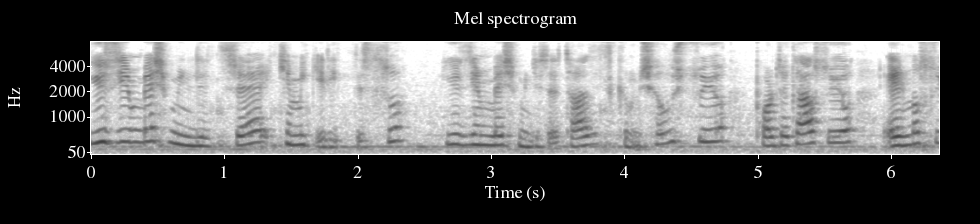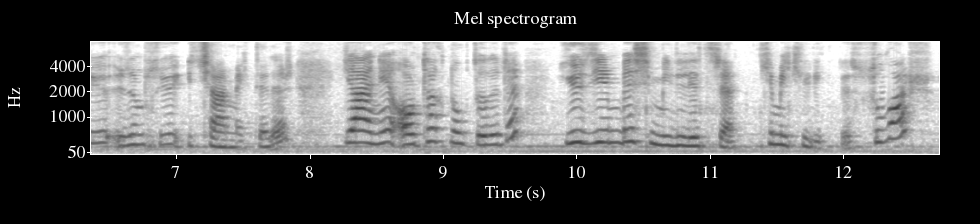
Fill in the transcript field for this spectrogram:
125 mililitre kemik ilikli su, 125 mililitre taze sıkılmış havuç suyu, portakal suyu, elma suyu, üzüm suyu içermektedir. Yani ortak noktaları 125 mililitre kemik ilikli su var.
